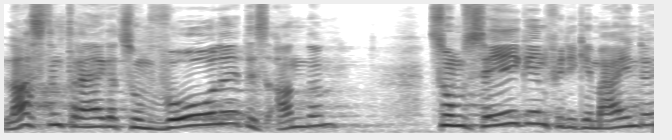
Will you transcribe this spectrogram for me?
Lastenträger zum Wohle des anderen, zum Segen für die Gemeinde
